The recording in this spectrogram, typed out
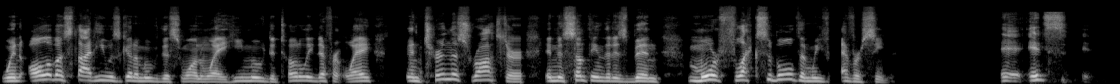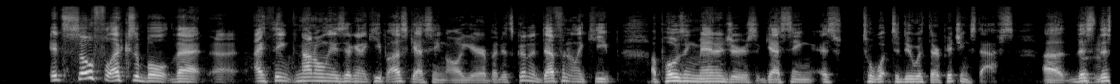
when all of us thought he was going to move this one way. He moved a totally different way and turned this roster into something that has been more flexible than we've ever seen. It's it's so flexible that uh, I think not only is it going to keep us guessing all year, but it's going to definitely keep opposing managers guessing as to what to do with their pitching staffs. Uh, this mm-hmm. this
